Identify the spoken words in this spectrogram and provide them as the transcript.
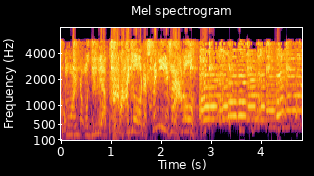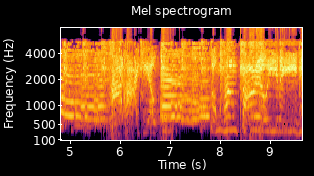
空中举，啪啪叫着使劲扇喽，啪啪叫，中堂打了一杯酒，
